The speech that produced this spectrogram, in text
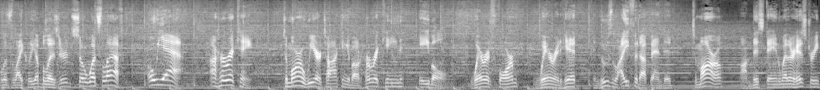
was likely a blizzard. So, what's left? Oh, yeah, a hurricane. Tomorrow, we are talking about Hurricane Able, where it formed, where it hit, and whose life it upended. Tomorrow, on this day in weather history,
